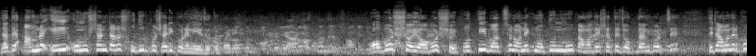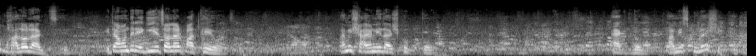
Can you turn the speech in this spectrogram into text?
যাতে আমরা এই অনুষ্ঠানটা আরও সুদূর প্রসারী করে নিয়ে যেতে পারি। অবশ্যই অবশ্যই। প্রতি বছর অনেক নতুন মুখ আমাদের সাথে যোগদান করছে, যেটা আমাদের খুব ভালো লাগছে। এটা আমাদের এগিয়ে চলার পাথেও আমি সায়নী দাশগুপ্ত। একদম। আমি স্কুলে শিক্ষিকা।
